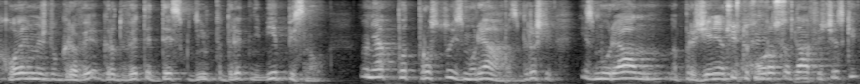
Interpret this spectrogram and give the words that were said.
ходене между градовете 10 години подред не ми е писнало. Но някой път просто изморява, разбираш ли? Изморява напрежението Чисто хората, физически, да, физически.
